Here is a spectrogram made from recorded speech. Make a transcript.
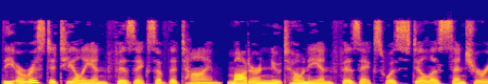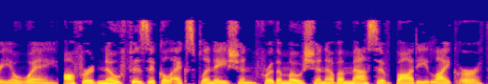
The Aristotelian physics of the time modern Newtonian physics was still a century away offered no physical explanation for the motion of a massive body like Earth,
